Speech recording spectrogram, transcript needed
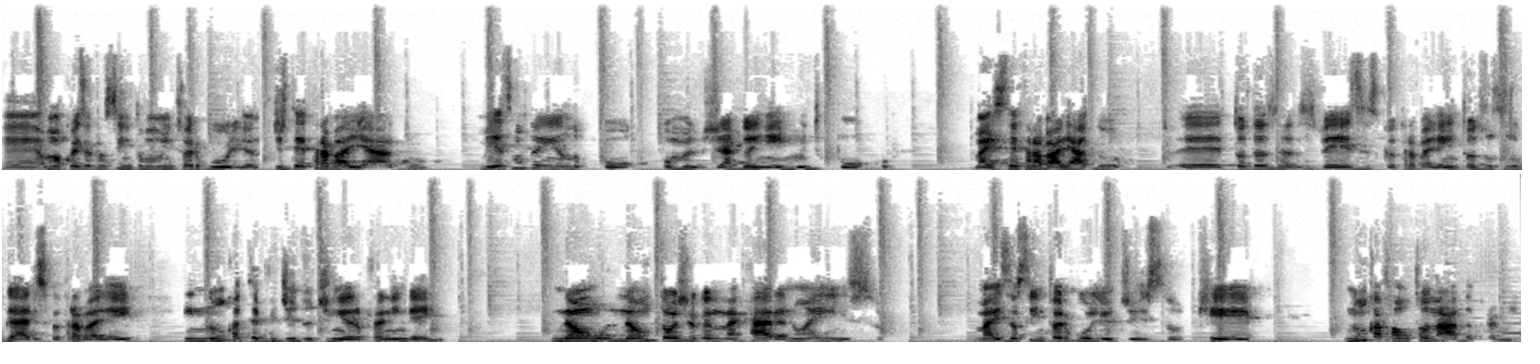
É uma coisa que eu sinto muito orgulho de ter trabalhado, mesmo ganhando pouco, como eu já ganhei muito pouco, mas ter trabalhado é, todas as vezes que eu trabalhei, em todos os lugares que eu trabalhei, e nunca ter pedido dinheiro para ninguém. Não, não tô jogando na cara, não é isso. Mas eu sinto orgulho disso, que nunca faltou nada para mim.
